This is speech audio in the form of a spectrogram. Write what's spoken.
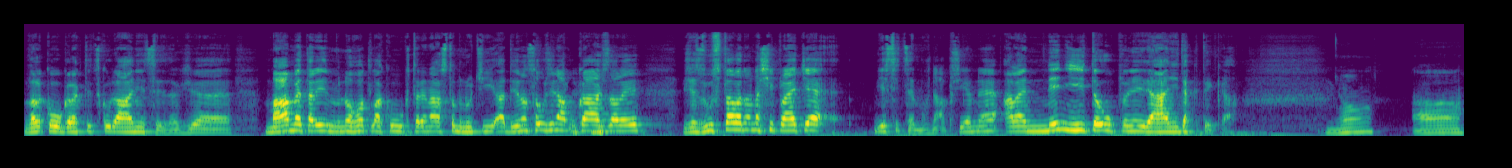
velkou galaktickou dálnici. Takže máme tady mnoho tlaků, které nás to nutí a dinosauři nám ukázali, že zůstávat na naší planetě je sice možná příjemné, ale není to úplně ideální taktika. Jo, a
